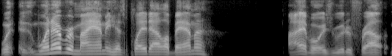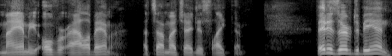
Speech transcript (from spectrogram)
whenever Miami has played Alabama, I have always rooted for Miami over Alabama. That's how much I dislike them. They deserve to be in.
